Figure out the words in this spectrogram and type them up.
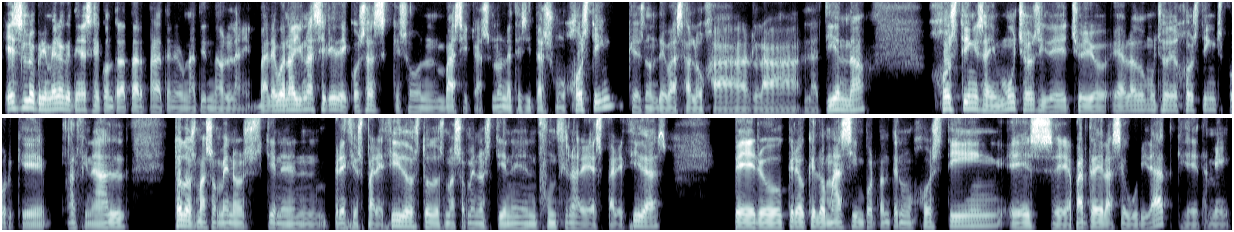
¿Qué es lo primero que tienes que contratar para tener una tienda online? Vale, bueno, hay una serie de cosas que son básicas, ¿no? Necesitas un hosting, que es donde vas a alojar la, tienda. Hostings hay muchos y de hecho yo he hablado mucho de hostings porque al final todos más o menos tienen precios parecidos, todos más o menos tienen funcionalidades parecidas, pero creo que lo más importante en un hosting es, eh, aparte de la seguridad, que también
